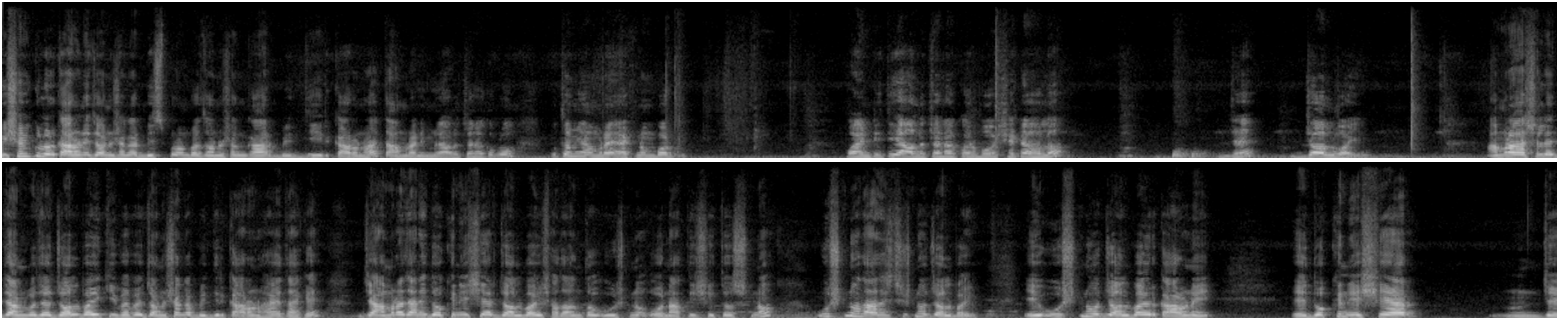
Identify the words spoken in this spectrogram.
বিষয়গুলোর কারণে জনসংখ্যার বিস্ফোরণ বা জনসংখ্যার বৃদ্ধির কারণ হয়, তা আমরা নিম্নে আলোচনা করব। প্রথমে আমরা এক নম্বর পয়েন্টটিতে আলোচনা করব, সেটা হলো যে জলবায়ু। আমরা আসলে জানব যে জলবায়ু কীভাবে জনসংখ্যা বৃদ্ধির কারণ হয়ে থাকে। যে আমরা জানি দক্ষিণ এশিয়ার জলবায়ু সাধারণত উষ্ণ ও নাতিশীতোষ্ণ, উষ্ণ নাতিশীতোষ্ণ জলবায়ু। এই উষ্ণ জলবায়ুর কারণে এই দক্ষিণ এশিয়ার যে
